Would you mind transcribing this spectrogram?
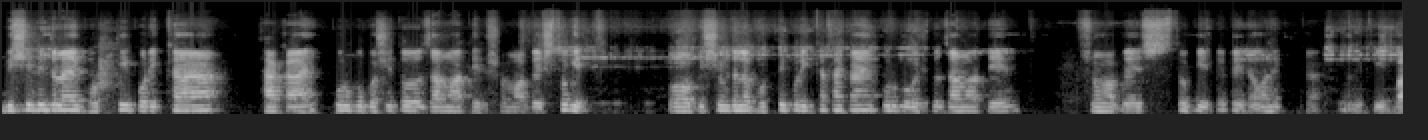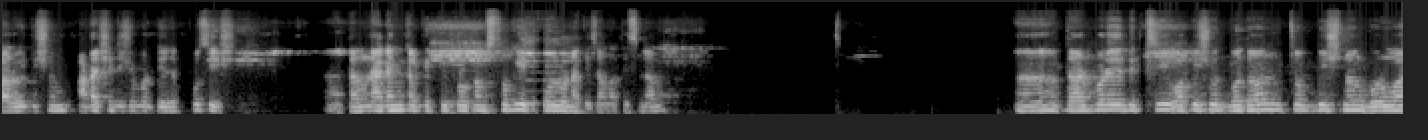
বিশ্ববিদ্যালয়ে ভর্তি পরীক্ষা থাকায় পূর্ব ঘোষিত জামাতের সমাবেশ স্থগিত ও বিশ্ববিদ্যালয়ে ভর্তি পরীক্ষা থাকায় পূর্ব ঘোষিত জামাতের সমাবেশ স্থগিত। এটা অনেক মানে কি, বারোই ডিসেম্বর আঠাশে ডিসেম্বর দুই হাজার পঁচিশ। তার মানে আগামীকালকে একটি প্রোগ্রাম স্থগিত করল নাকি জামাত ইসলাম? তারপরে দেখছি অফিস উদ্বোধন, চব্বিশ নং বড়ুয়া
